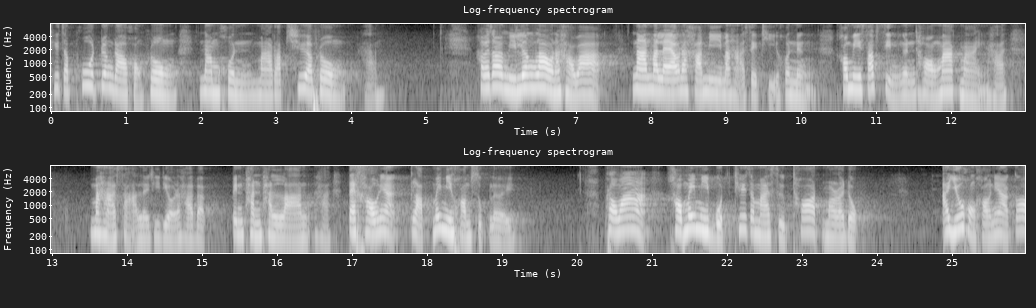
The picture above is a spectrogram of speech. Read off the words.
ที่จะพูดเรื่องราวของพระองค์นำคนมารับเชื่อพระองค์ค่ะข้าพเจ้ามีเรื่องเล่านะคะว่า นานมาแล้วนะคะ มีมหาเศรษฐีคนหนึ่งเขามีทรัพย์สินเงินทองมากมายนะคะมหาศาลเลยทีเดียวนะคะ แบบเป็นพันพันล้านค่ะแต่เขาเนี่ยกลับไม่มีความสุขเลย เพราะว่าเขาไม่มีบุตรที่จะมาสืบทอดมรดก อายุของเขาเนี่ยก็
